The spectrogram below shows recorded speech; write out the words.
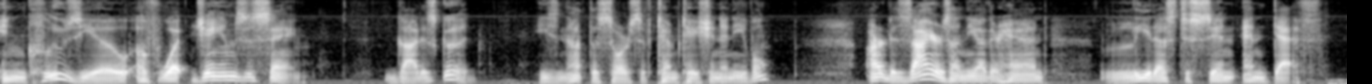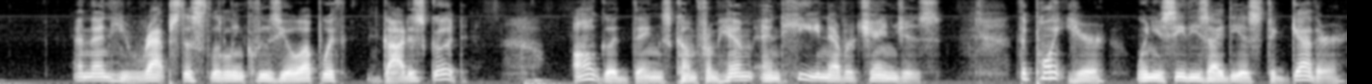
inclusio of what James is saying God is good, He's not the source of temptation and evil. Our desires, on the other hand, lead us to sin and death. And then he wraps this little inclusio up with God is good. All good things come from him, and he never changes. The point here, when you see these ideas together,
